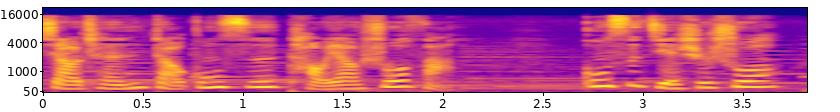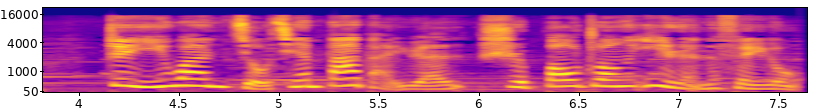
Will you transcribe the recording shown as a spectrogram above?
小陈找公司讨要说法，公司解释说，这一万九千八百元是包装艺人的费用，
